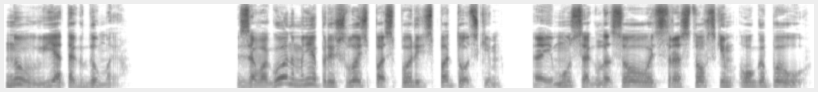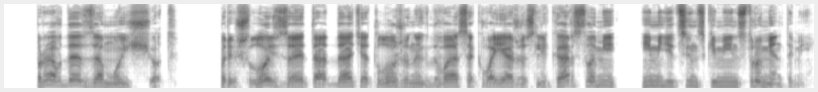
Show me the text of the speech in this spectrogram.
Ну, я так думаю. За вагон мне пришлось поспорить с Потоцким, а ему согласовывать с ростовским ОГПУ. Правда, за мой счет. Пришлось за это отдать отложенных два саквояжа с лекарствами и медицинскими инструментами.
